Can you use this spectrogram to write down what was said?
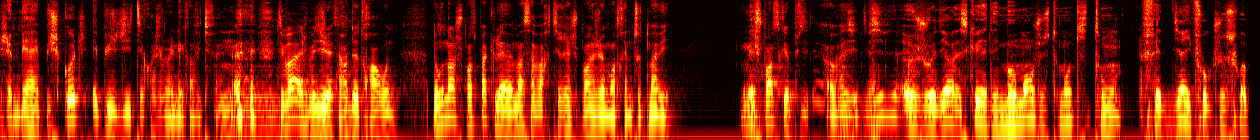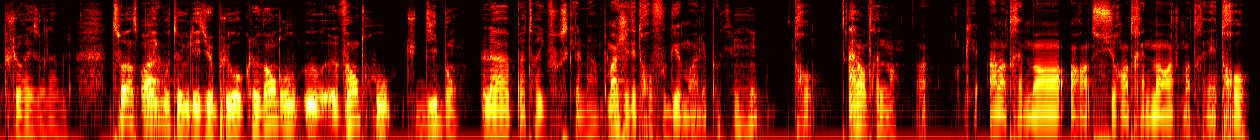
j'aime bien, et puis je coach, et puis je dis, tu sais quoi, je me mets envie de faire. tu vois, je me dis, je vais faire 2-3 rounds. Donc, non, je pense pas que le MMA, ça va retirer, je pense que je vais m'entraîner toute ma vie. Mais je pense que. oh, vas-y. Euh, je voulais dire, est-ce qu'il y a des moments justement qui t'ont fait te dire il faut que je sois plus raisonnable? Soit un sparring Ouais. où tu as eu les yeux plus gros que le ventre ou, ou- ventre où tu te dis bon, là Patrick, faut se calmer un peu. Moi, j'étais trop fougueux, moi, à l'époque. Mhm. Trop. À l'entraînement. Ouais. Ok. À l'entraînement, en surentraînement, je m'entraînais trop.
